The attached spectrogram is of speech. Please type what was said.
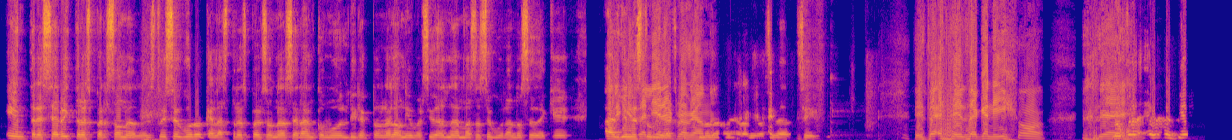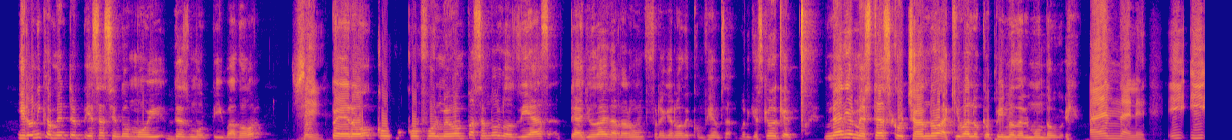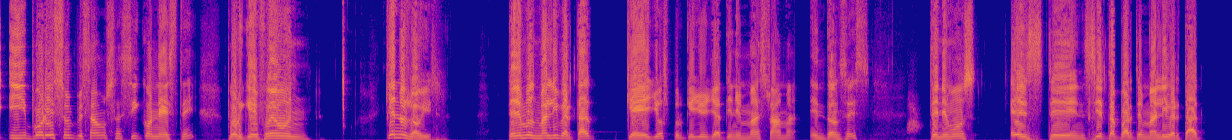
entre cero y tres personas. Estoy seguro que las tres personas eran como el director de la universidad, nada más asegurándose de que alguien estuviera el programa. La, universidad. Sí. Está, está canijo. Lo cual, irónicamente empieza siendo muy desmotivador Sí. Pero conforme van pasando los días, te ayuda a agarrar un freguero de confianza. Porque es como que nadie me está escuchando, aquí va lo que opino del mundo, güey. Ándale. Y, y, y por eso empezamos así con este. Porque fue un... ¿Quién nos va a oír? Tenemos más libertad que ellos, porque ellos ya tienen más fama. Entonces, tenemos este en cierta parte más libertad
